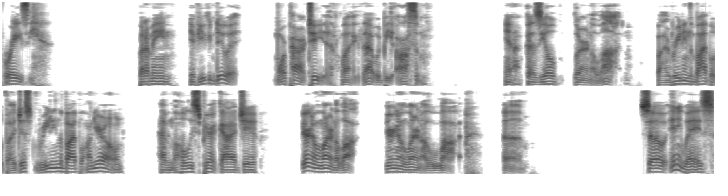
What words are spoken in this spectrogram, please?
crazy. But I mean, if you can do it, more power to you. Like, that would be awesome. Yeah, because you'll learn a lot by reading the Bible, by just reading the Bible on your own, having the Holy Spirit guide you. You're going to learn a lot. You're going to learn a lot. Uh, so, anyways,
